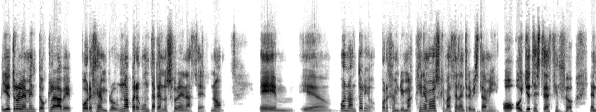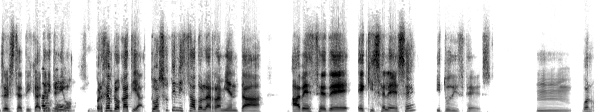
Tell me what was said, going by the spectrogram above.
hay otro elemento clave, por ejemplo, una pregunta que nos suelen hacer, ¿no? Em, eh, bueno, Antonio, por ejemplo, imaginemos que me hace la entrevista a mí, o, yo te estoy haciendo la entrevista a ti, Katia, y te digo, por ejemplo, Katia, ¿tú has utilizado la herramienta ABCDXLS? Y tú dices, mm, bueno,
